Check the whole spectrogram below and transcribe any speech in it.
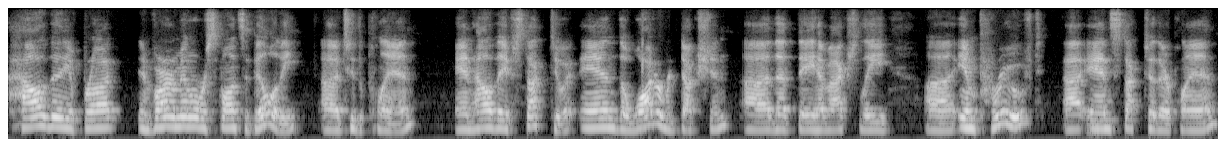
how they have brought environmental responsibility uh, to the plan and how they've stuck to it, and the water reduction uh, that they have actually improved and stuck to their plan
